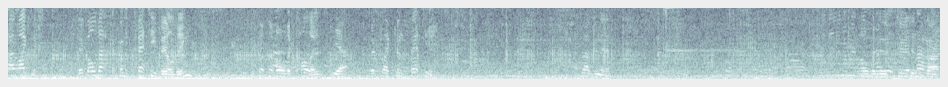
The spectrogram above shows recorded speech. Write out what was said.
I like this. They call that the confetti building because of all the colours. Yeah. Looks like confetti. Doesn't it? All the new students are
